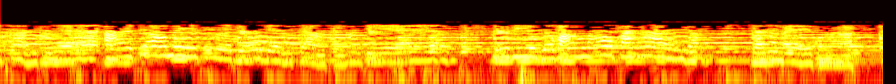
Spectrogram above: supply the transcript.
看见二小妹子就变相亲爹，这里有个王老板呀，我的妹子长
